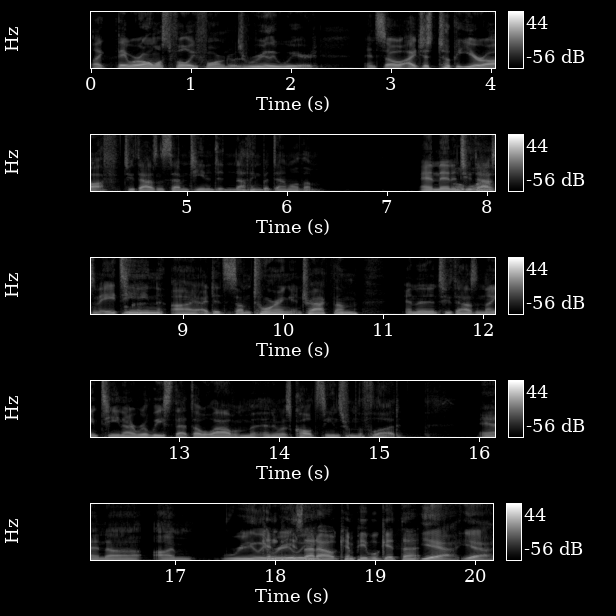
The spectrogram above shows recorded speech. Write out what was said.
Like they were almost fully formed. It was really weird. And so I just took a year off, 2017, and did nothing but demo them. And then in Oh, wow. 2018, I, I did some touring and tracked them. And then in 2019, I released that double album, and it was called Scenes from the Flood. And uh, I'm really, Can, really is that out? Can people get that? yeah, yeah,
